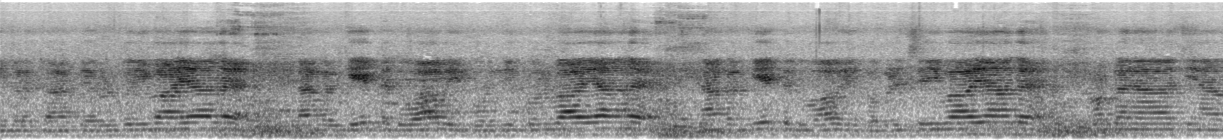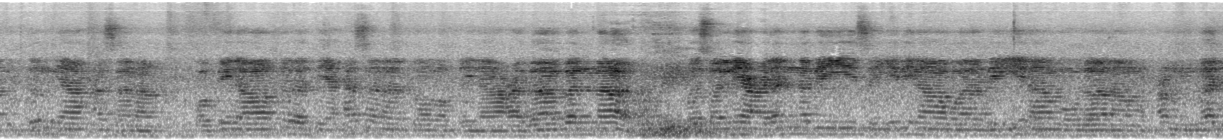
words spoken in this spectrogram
எங்களுக்கு அருள் புரிவாயாக. நாங்கள் கேட்ட துவாவை பொருந்திக் கொள்வாயாக நாங்கள் கேட்ட துவாவை கபல் செய்வாயாக ربنا آتنا في الدنيا حسنة وفي الآخرة حسنة وقنا عذاب النار وصل على النبي سيدنا ونبينا مولانا محمد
